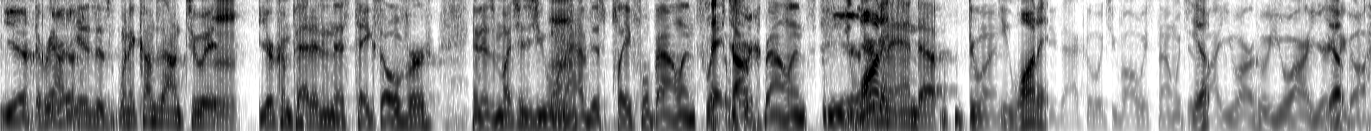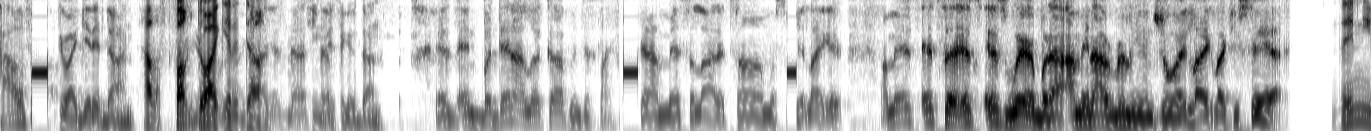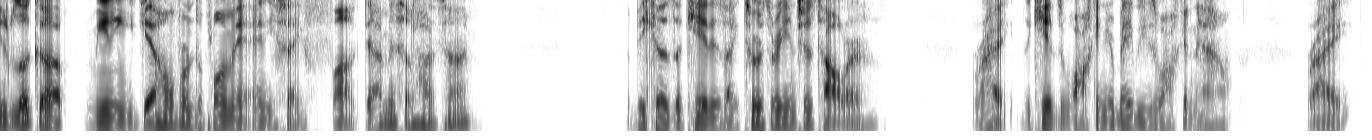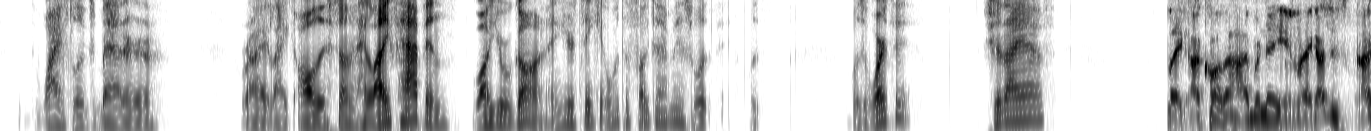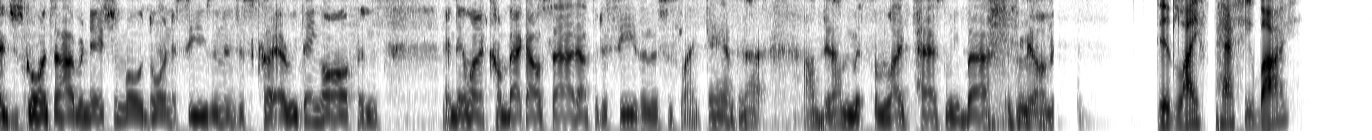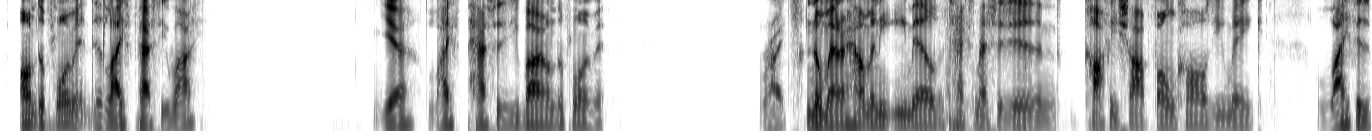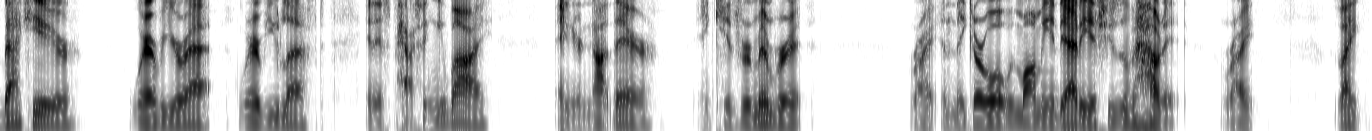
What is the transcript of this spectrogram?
Yeah. The reality yeah. is, is when it comes down to it, mm. your competitiveness takes over, and as much as you mm. want to have this playful balance with the work balance, you are want going to end up doing you want it exactly what you've always done, which is yep. why you are who you are. You're yep. going to go, how the fuck do I get it done? How the fuck you do know, I get it done? Teammates to get it done and but then I look up and just like did I miss a lot of time or shit like it. I mean, it's it's a, it's it's weird, but I, I mean, I really enjoy like like you said. Then you look up, meaning you get home from deployment and you say, "Fuck, did I miss a lot of time?" Because the kid is like two or three inches taller, right? The kid's walking, your baby's walking now, right? The wife looks better, right? Like all this stuff. Life happened while you were gone, and you're thinking, "What the fuck did I miss? What was was it worth it? Should I have?" Like I call it hibernating. Like I just I just go into hibernation mode during the season and just cut everything off and and then when I come back outside after the season, it's just like, damn, did I, I did I miss some life pass me by? you know I mean? Did life pass you by? On deployment, did life pass you by? Yeah, life passes you by on deployment right? No matter how many emails and text messages and coffee shop phone calls you make, life is back here, wherever you're at, wherever you left, and it's passing you by, and you're not there, and kids remember it, right? And they grow up with mommy and daddy issues about it, right? Like,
